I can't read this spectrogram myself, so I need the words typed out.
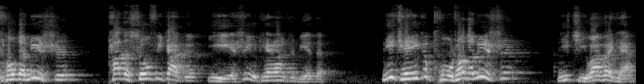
同的律师，他的收费价格也是有天壤之别的。你请一个普通的律师，你几万块钱，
